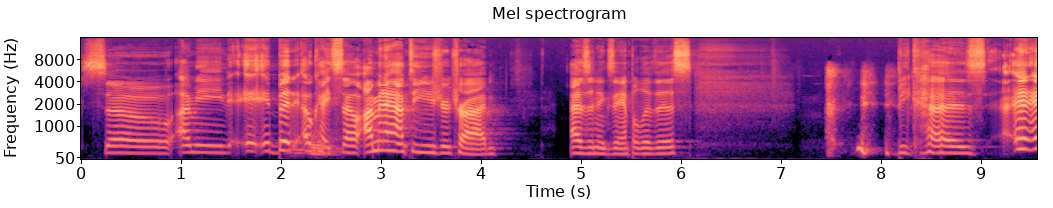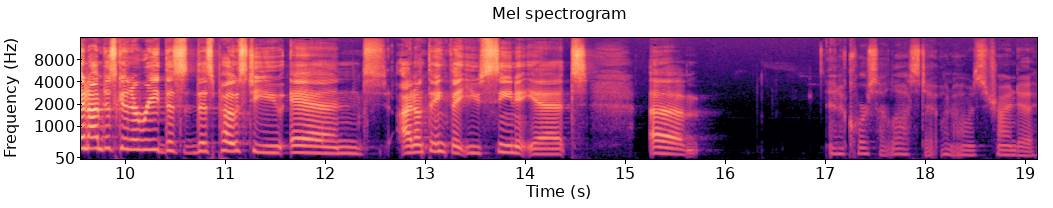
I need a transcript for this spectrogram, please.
So I mean, it, it, but okay. Mm-hmm. So I'm gonna have to use your tribe as an example of this because, and, and I'm just gonna read this this post to you, and I don't think that you've seen it yet. Um, and of course, I lost it when I was trying to.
